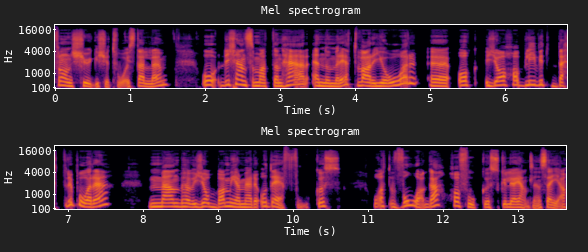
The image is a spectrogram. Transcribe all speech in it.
från 2022 istället. Och Det känns som att den här är nummer ett varje år eh, och jag har blivit bättre på det men behöver jobba mer med det och det är fokus. Och att våga ha fokus skulle jag egentligen säga.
